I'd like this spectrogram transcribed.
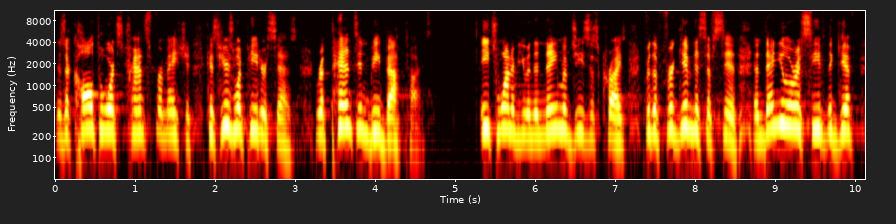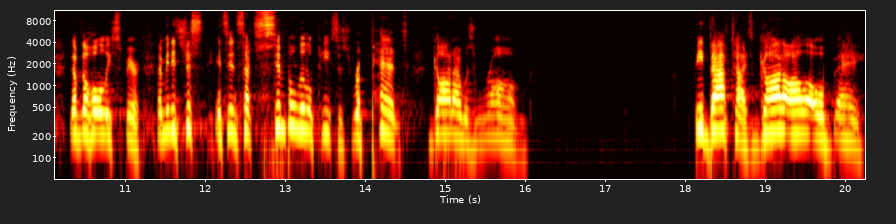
there's a call towards transformation. Because here's what Peter says repent and be baptized. Each one of you in the name of Jesus Christ for the forgiveness of sin. And then you'll receive the gift of the Holy Spirit. I mean, it's just, it's in such simple little pieces. Repent. God, I was wrong. Be baptized. God, I'll obey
